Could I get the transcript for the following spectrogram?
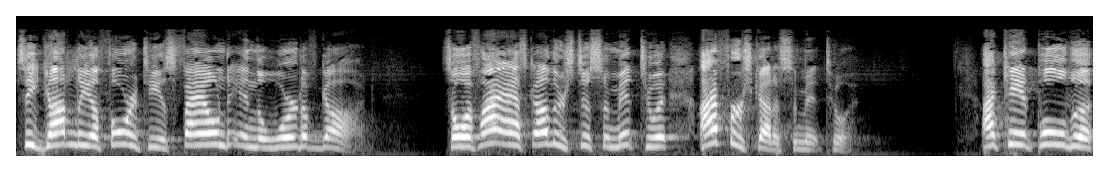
See, godly authority is found in the Word of God. So if I ask others to submit to it, I first got to submit to it. I can't pull the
